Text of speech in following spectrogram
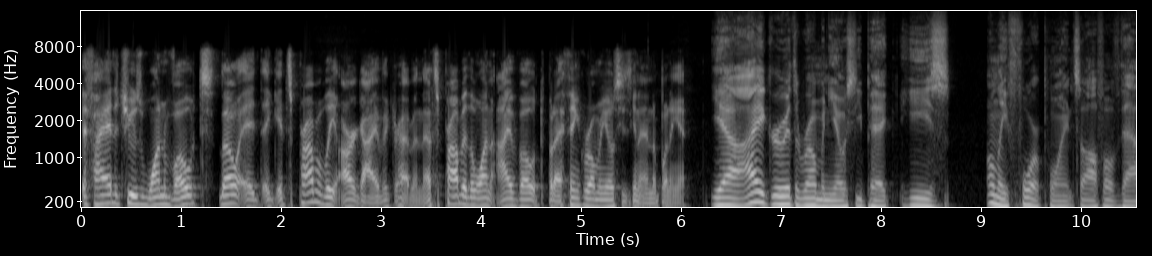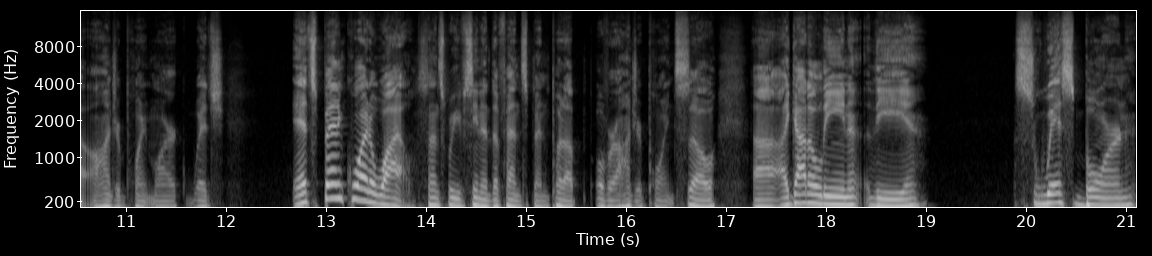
if I had to choose one vote though, it, it's probably our guy Victor Hedman. That's probably the one I vote, but I think Roman Josi is going to end up winning it. Yeah, I agree with the Roman Josi pick. He's only four points off of that 100 point mark, which it's been quite a while since we've seen a defenseman put up over 100 points. So uh, I got to lean the Swiss born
